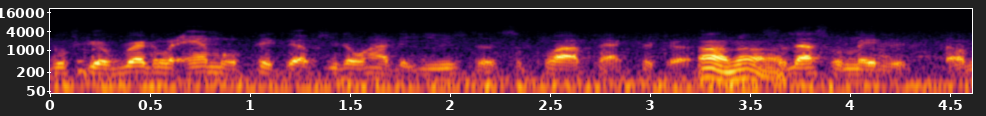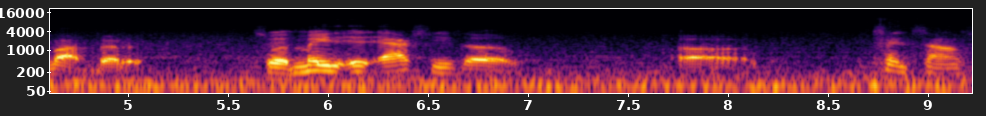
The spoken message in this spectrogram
with your regular ammo pickups. You don't have to use the supply pack pickup. Oh, no. So that's what made it a lot better. So it made it actually is a uh, ten times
